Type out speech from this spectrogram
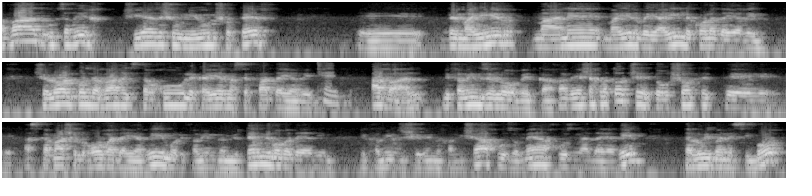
אבל הוא צריך שיהיה איזשהו ניהול שוטף אה, ומהיר, מענה מהיר ויעיל לכל הדיירים. שלא על כל דבר יצטרכו לקיים אספת דיירים. כן. אבל לפעמים זה לא עובד ככה, ויש החלטות שדורשות את uh, הסכמה של רוב הדיירים, או לפעמים גם יותר מרוב הדיירים, לפעמים זה 75% או 100% מהדיירים, תלוי בנסיבות.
